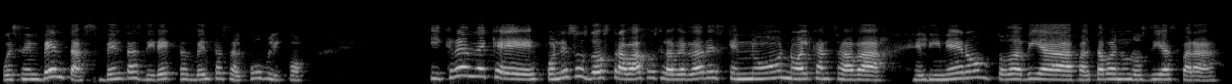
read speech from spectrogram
pues en ventas, ventas directas, ventas al público. Y créanme que con esos dos trabajos, la verdad es que no, no alcanzaba el dinero, todavía faltaban unos días para,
